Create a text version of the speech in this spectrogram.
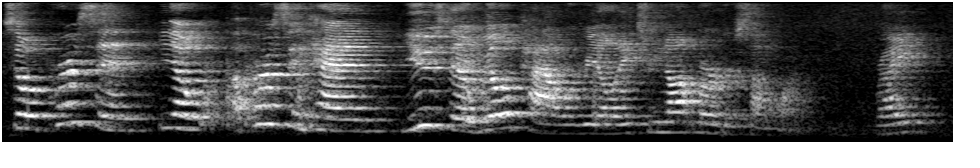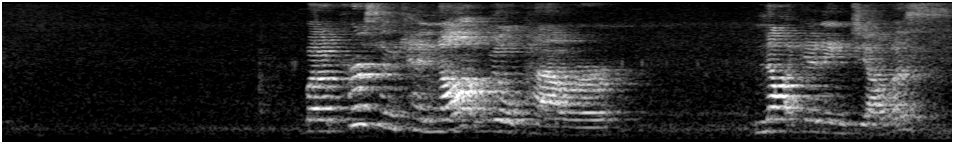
So a person, you know, a person can use their really to not murder someone, right? But a person cannot willpower not getting jealous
